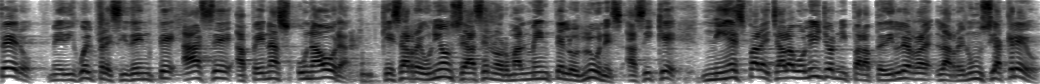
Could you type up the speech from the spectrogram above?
Pero me dijo el presidente hace apenas una hora que esa reunión se hace normalmente los lunes, así que ni es para echar a Bolillo ni para pedirle la renuncia, creo.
